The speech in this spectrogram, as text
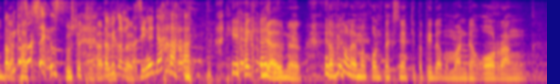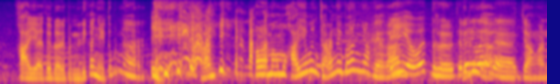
Tapi kan sukses Sukses tapi sukses. konotasinya jahat iya kan Iya benar. Tapi kalau emang konteksnya kita tidak memandang orang kaya itu dari pendidikannya itu benar. Iya kan? Kalau emang mau kaya pun caranya banyak ya kan? iya betul Jadi ya jangan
